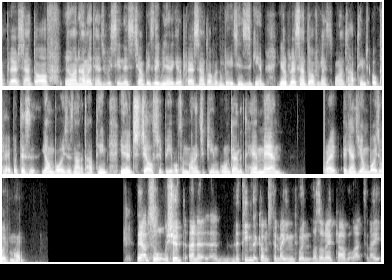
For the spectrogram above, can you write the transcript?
a player sent off, you know, and how many times have we seen this Champions League? We to get a player sent off, it completely changes the game. You get a player sent off against one of the top teams, okay, but this is Young Boys is not a top team. You know, it still should be able to manage a game going down to ten men right, against young boys away from home. They absolutely should. And uh, uh, the team that comes to mind when there's a red card like that tonight,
